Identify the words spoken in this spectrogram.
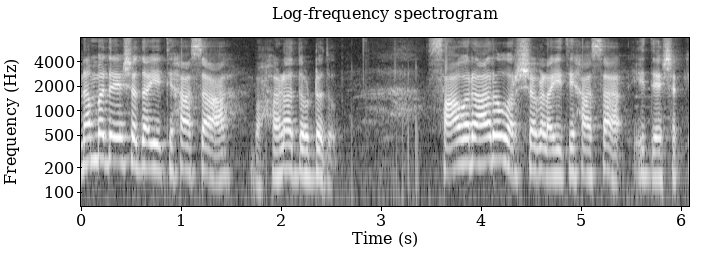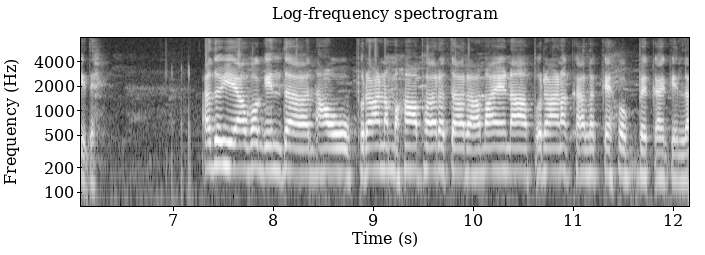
ನಮ್ಮ ದೇಶದ ಇತಿಹಾಸ ಬಹಳ ದೊಡ್ಡದು. ಸಾವಿರಾರು ವರ್ಷಗಳ ಇತಿಹಾಸ ಈ ದೇಶಕ್ಕಿದೆ. ಅದು ಯಾವಾಗಿಂದ ನಾವು ಪುರಾಣ ಮಹಾಭಾರತ, ರಾಮಾಯಣ ಪುರಾಣ ಕಾಲಕ್ಕೆ ಹೋಗಬೇಕಾಗಿಲ್ಲ.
